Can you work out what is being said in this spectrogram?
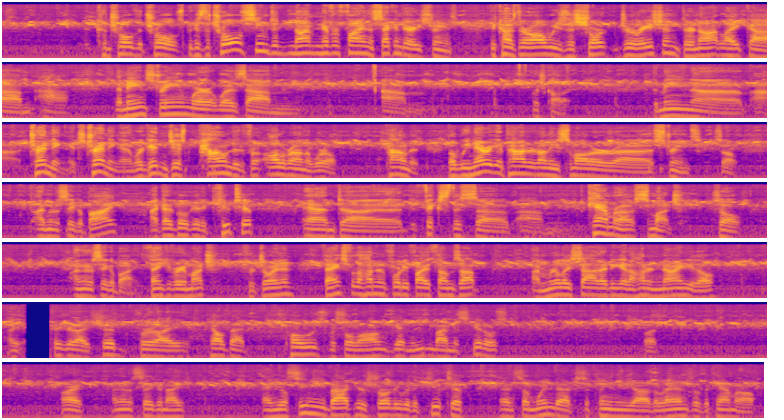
control the trolls because the trolls seem to not, never find the secondary streams because they're always a short duration. They're not like um, uh, the mainstream where it was um, um, what you call it, the main uh, uh, trending. It's trending, and we're getting just pounded for all around the world, pounded. But we never get pounded on these smaller uh, streams. So I'm going to say goodbye. I got to go get a Q-tip and uh, fix this uh, um, camera smudge. So I'm going to say goodbye. Thank you very much for joining. Thanks for the 145 thumbs up. I'm really sad I didn't get 190 though. I figured I should for I held that pose for so long getting eaten by mosquitoes. But, alright, I'm going to say goodnight. And you'll see me back here shortly with a Q-tip and some Windex to clean the, uh, the lens of the camera off.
